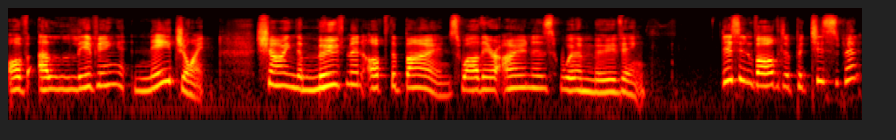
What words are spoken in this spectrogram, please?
of a living knee joint, showing the movement of the bones while their owners were moving. This involved a participant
